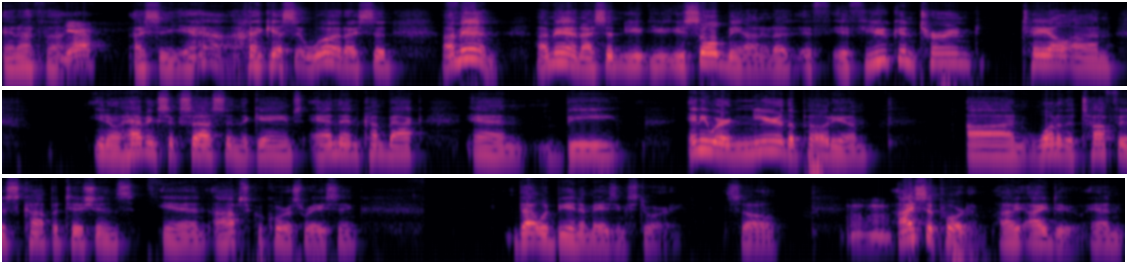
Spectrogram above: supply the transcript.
And I thought, yeah. I said, yeah, I guess it would. I said, I'm in. I'm in. I said, you, you, you sold me on it. If, if you can turn tail on, you know, having success in the games and then come back and be anywhere near the podium on one of the toughest competitions in obstacle course racing, that would be an amazing story. So mm-hmm. I support him. I, I do. And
